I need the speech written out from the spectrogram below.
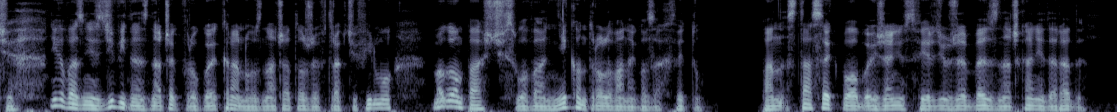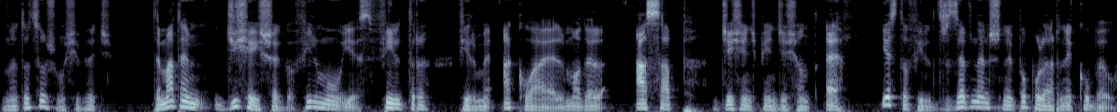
Witajcie. Niech Was nie zdziwi ten znaczek w rogu ekranu. Oznacza to, że w trakcie filmu mogą paść słowa niekontrolowanego zachwytu. Pan Stasek po obejrzeniu stwierdził, że bez znaczka nie da rady. No to cóż, musi być. Tematem dzisiejszego filmu jest filtr firmy Aquael model ASAP 1050E. Jest to filtr zewnętrzny, popularny kubeł.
